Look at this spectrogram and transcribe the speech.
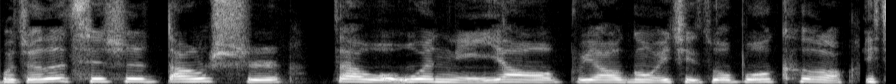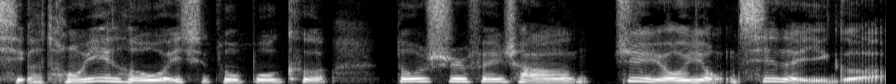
我觉得其实当时在我问你要不要跟我一起做播客，一起同意和我一起做播客，都是非常具有勇气的一个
